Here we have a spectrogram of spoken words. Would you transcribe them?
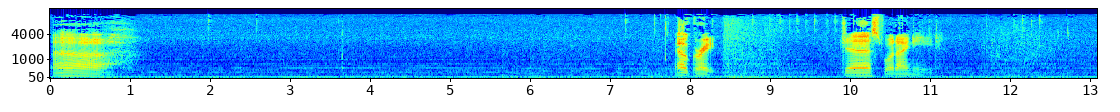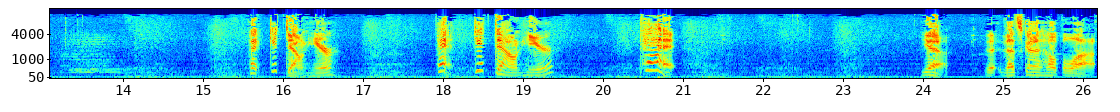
Uh... Oh, great. Just what I need. Pet, get down here! Pet, get down here! Pet! Yeah, th that's gonna help a lot.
